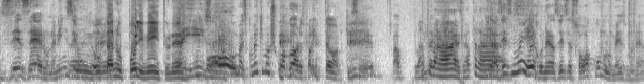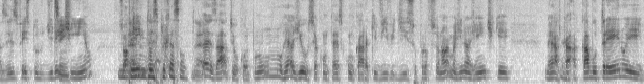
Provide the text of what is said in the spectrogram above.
Z0, né? Nem Z1. Ou né? tá no polimento, né? É isso. "Pô, mas como é que machucou agora? Eu falei, então, é porque você. a- Lá atrás, lá atrás. E às vezes não é erro, né? Às vezes é só o acúmulo mesmo, né? Às vezes fez tudo direitinho. Só Não tem, que não tem explicação. É. É, exato, e o corpo não, não reagiu. Se acontece com um cara que vive disso profissional, imagina a gente que né, aca- acaba o treino e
